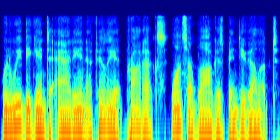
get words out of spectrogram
when we begin to add in affiliate products once our blog has been developed.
